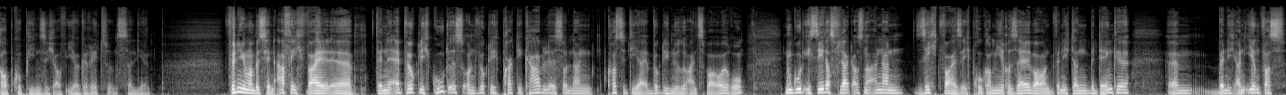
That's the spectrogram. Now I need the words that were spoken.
Raubkopien sich auf ihr Gerät zu installieren. Finde ich immer ein bisschen affig, weil äh, wenn eine App wirklich gut ist und wirklich praktikabel ist und dann kostet die ja wirklich nur so ein, zwei Euro, nun gut, ich sehe das vielleicht aus einer anderen Sichtweise. Ich programmiere selber und wenn ich dann bedenke, ähm, wenn ich an irgendwas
